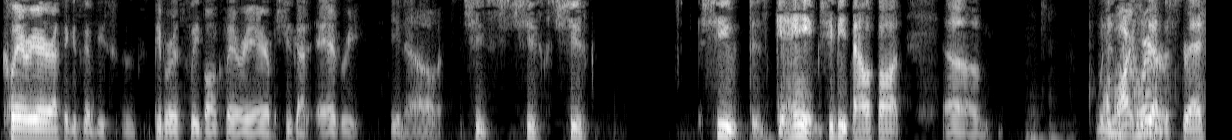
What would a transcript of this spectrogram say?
Clariere. I think is going to be people are going to sleep on Clariere, but she's got every, you know, she's she's she's she is game. She beat Malathaat. Um, when Almost she down the stretch,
